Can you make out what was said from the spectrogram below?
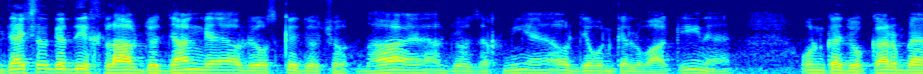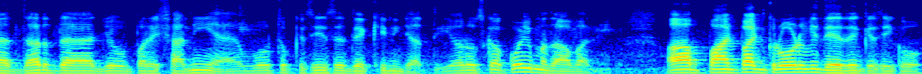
दहशत गर्दी के ख़िलाफ़ जो जंग है और उसके जो शहदा हैं और जो ज़ख्मी हैं और जो उनके लवाकिन हैं उनका जो कर्ब है दर्द है जो परेशानी है वो तो किसी से देखी नहीं जाती और उसका कोई मदावा नहीं। आप पाँच पाँच करोड़ भी दे दें किसी को।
